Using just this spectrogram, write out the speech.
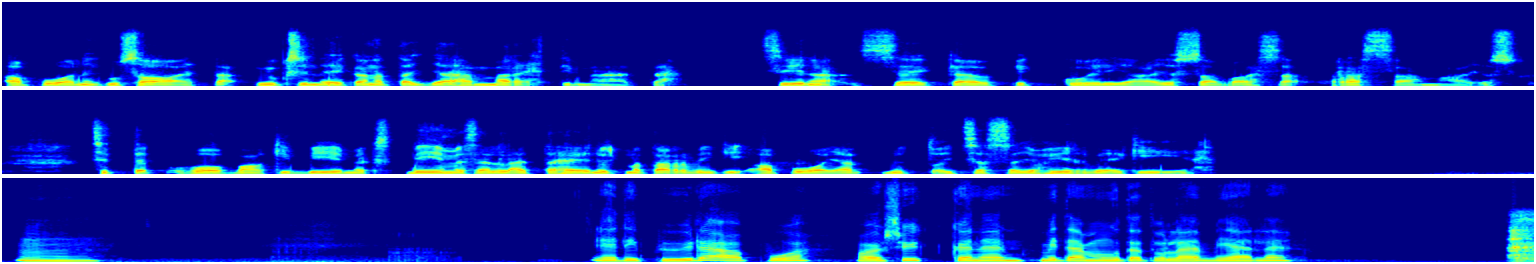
apua niin kuin saa, että yksin ei kannata jäädä märehtimään, että siinä se käy pikkuhiljaa jossain vaiheessa rassaamaan, jos sitten huomaakin viimeksi, viimeisellä, että hei nyt mä tarvinkin apua ja nyt on itse asiassa jo hirveä kiire. Mm. Eli pyydä apua, olisi ykkönen, mitä muuta tulee mieleen.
